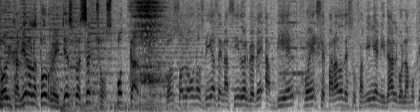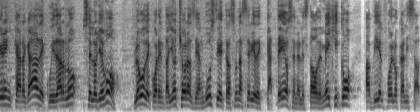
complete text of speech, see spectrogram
Soy Javier Alatorre y esto es Hechos Podcast. Con solo unos días de nacido, el bebé Abdiel fue separado de su familia en Hidalgo. La mujer encargada de cuidarlo se lo llevó. Luego de 48 horas de angustia y tras una serie de cateos en el Estado de México, Abdiel fue localizado.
